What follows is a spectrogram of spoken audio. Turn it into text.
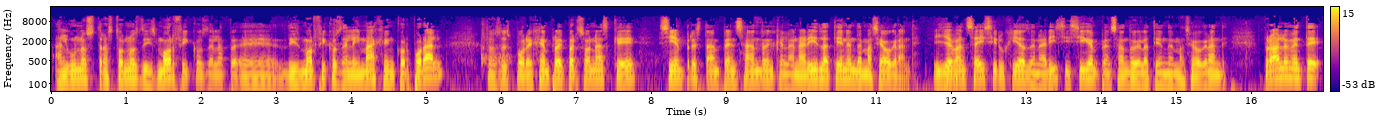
algunos trastornos dismórficos de la, eh, dismórficos de la imagen corporal. Entonces, por ejemplo, hay personas que siempre están pensando en que la nariz la tienen demasiado grande y llevan seis cirugías de nariz y siguen pensando que la tienen demasiado grande. Probablemente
